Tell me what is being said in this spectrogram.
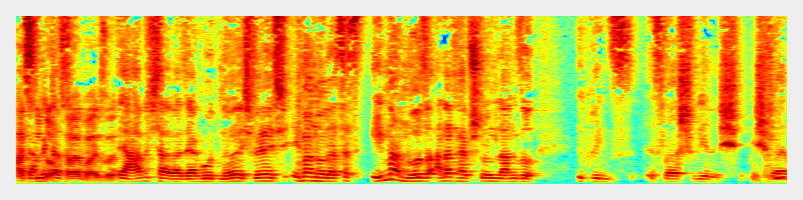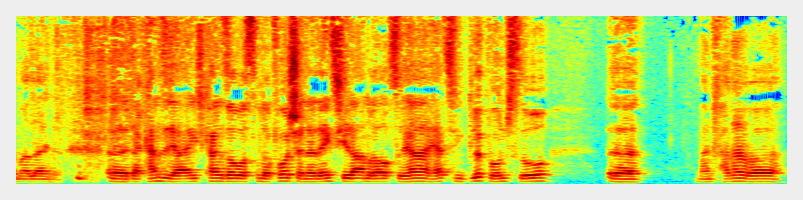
Hast du doch teilweise. Ja, habe ich teilweise, ja gut, ne? Ich will nicht immer nur, dass das immer nur so anderthalb Stunden lang so. Übrigens, es war schwierig. Ich war immer alleine. Äh, da kann sich ja eigentlich keine Sau was drunter vorstellen. Da denkt sich jeder andere auch so, ja, herzlichen Glückwunsch, so. Äh, mein Vater war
